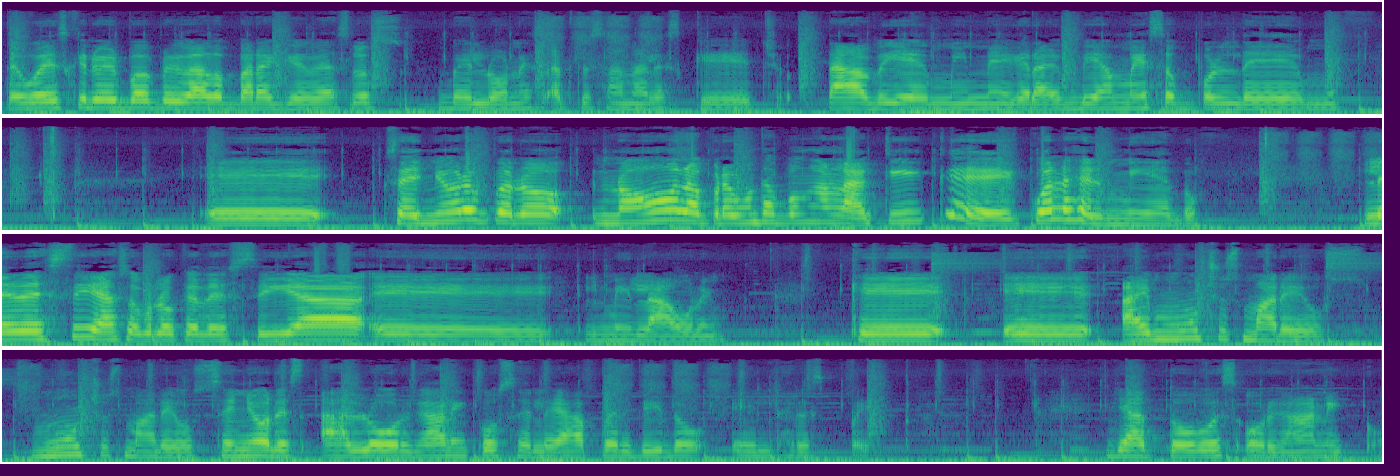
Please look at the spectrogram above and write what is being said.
Te voy a escribir por privado para que veas los velones artesanales que he hecho. Está bien, mi negra, envíame eso por DM. Eh, Señores, pero no, la pregunta pónganla aquí, ¿qué? ¿Cuál es el miedo? Le decía sobre lo que decía eh, mi Lauren, que eh, hay muchos mareos, muchos mareos. Señores, a lo orgánico se le ha perdido el respeto. Ya todo es orgánico.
